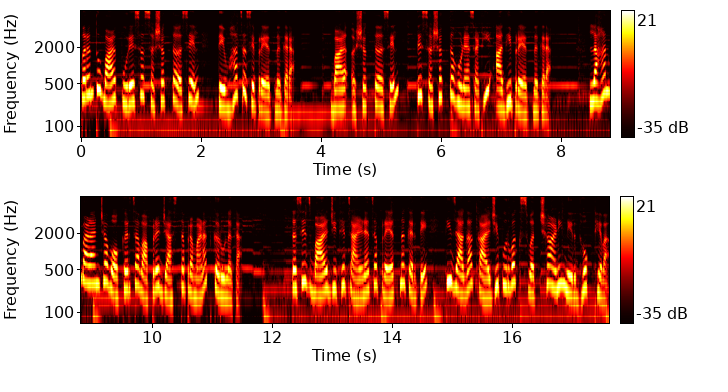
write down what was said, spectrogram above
परंतु बाळ पुरेसं सशक्त असेल तेव्हाच असे प्रयत्न करा. बाळ अशक्त असेल ते सशक्त होण्यासाठी आधी प्रयत्न करा. लहान बाळांच्या वॉकरचा वापर जास्त प्रमाणात करू नका. तसेच बाळ जिथे चालण्याचा प्रयत्न करते ती जागा काळजीपूर्वक स्वच्छ आणि निर्धोक ठेवा.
